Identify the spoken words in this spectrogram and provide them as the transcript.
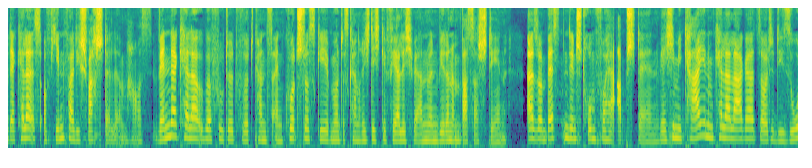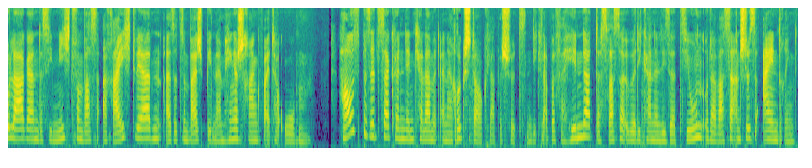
der Keller ist auf jeden Fall die Schwachstelle im Haus. Wenn der Keller überflutet wird, kann es einen Kurzschluss geben und es kann richtig gefährlich werden, wenn wir dann im Wasser stehen. Also am besten den Strom vorher abstellen. Wer Chemikalien im Keller lagert, sollte die so lagern, dass sie nicht vom Wasser erreicht werden, also zum Beispiel in einem Hängeschrank weiter oben. Hausbesitzer können den Keller mit einer Rückstauklappe schützen. Die Klappe verhindert, dass Wasser über die Kanalisation oder Wasseranschlüsse eindringt.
